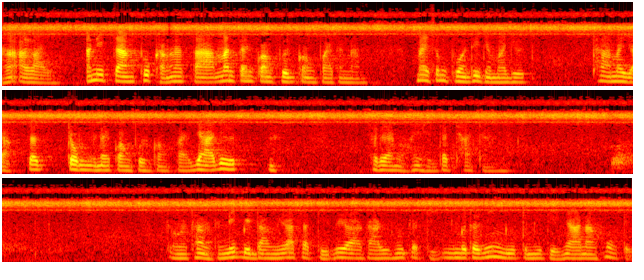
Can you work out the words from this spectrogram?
หาอะไรอันนี้จังทุกขังอนัตตา มันเป็นกองฟืนกองไฟทั้งนั้น ไม่สมควรที่จะมายึดถ้าไม่อยากจะจมอยู่ในกองฟืนกองไฟอย่ายืดแสดงออกให้เห็นชัดๆอย่างนี้ จนกระทั่งถึงนิบินดังวิรัสติวิราการิมุตติอิมุตยิ่งมีตมีติญาณังโหติ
